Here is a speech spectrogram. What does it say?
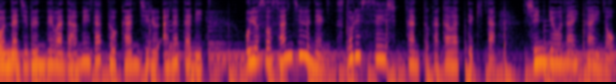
こんな自分ではダメだと感じるあなたにおよそ30年ストレス性疾患と関わってきた心療内科医の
